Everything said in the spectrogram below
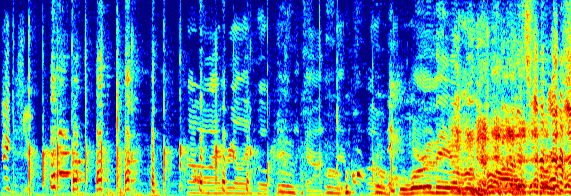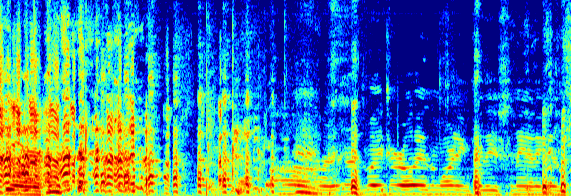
Thank you. Oh, I really hope he's the gossip. Oh, Worthy of applause for sure. Oh, it's way too early in the morning for these shenanigans.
